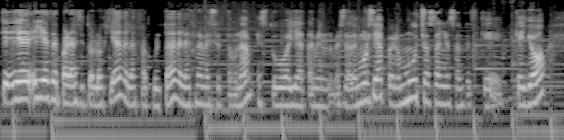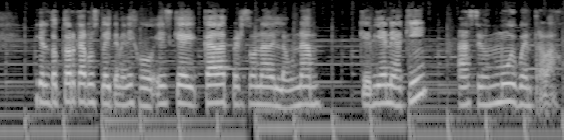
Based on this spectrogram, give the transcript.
que ella es de parasitología de la facultad de la FMZ UNAM, estuvo ella también en la Universidad de Murcia, pero muchos años antes que, que yo. Y el doctor Carlos Pleite me dijo, es que cada persona de la UNAM que viene aquí hace un muy buen trabajo.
